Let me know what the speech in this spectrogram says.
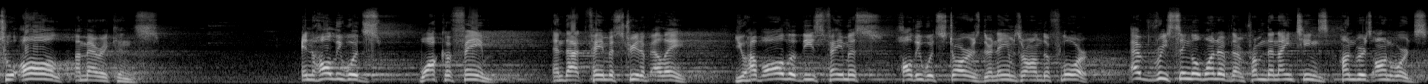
to all Americans. In Hollywood's Walk of Fame and that famous street of LA, you have all of these famous Hollywood stars, their names are on the floor. Every single one of them from the 1900s onwards.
